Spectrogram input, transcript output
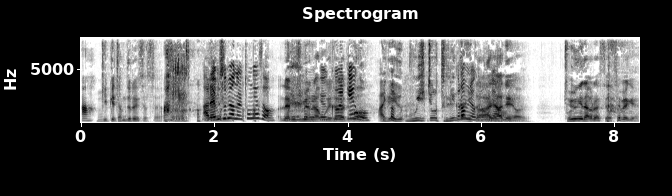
아, 깊게 잠들어 있었어요. 아, 램 수면을 통해서 램 수면을 하고 그걸 계셔가지고 깨고 아 이게 무의식적으로 들린다니까. 그럼요, 아니 그럼요. 아니에요. 조용히 나가 그랬어요 새벽에.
